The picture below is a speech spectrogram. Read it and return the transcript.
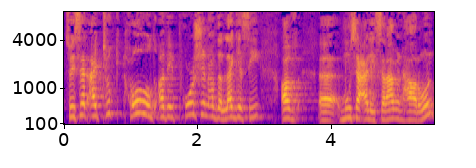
So he said, I took hold of a portion of the legacy of uh, Musa alayhi salam and Harun,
